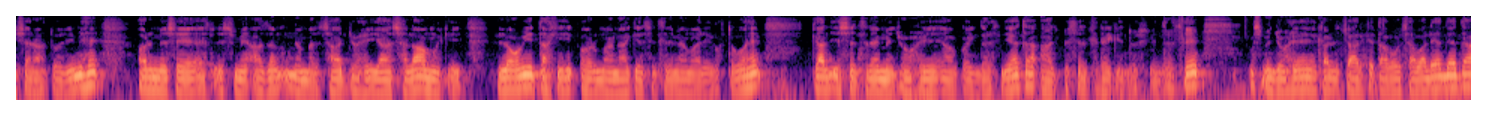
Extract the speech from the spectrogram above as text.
شرح توضیع میں ہے اور ان میں سے اس میں اعظم نمبر سات جو ہے، یا سلام کی لغوی تحقیق اور معنی کے سلسلے میں ہماری گفتگو ہے۔ کل اس سلسلے میں جو ہے، آپ کو ایک درس دیا تھا، آج اس سلسلے کے دوسری درس ہے۔ اس میں جو ہے کل چار کتابوں سے حوالے دیا تھا۔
